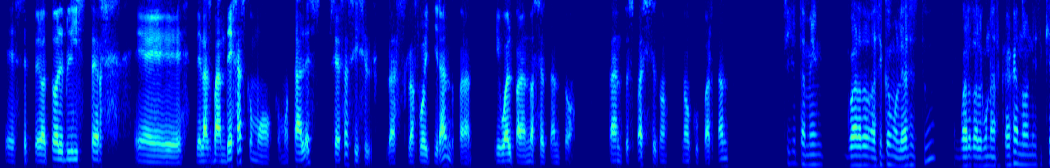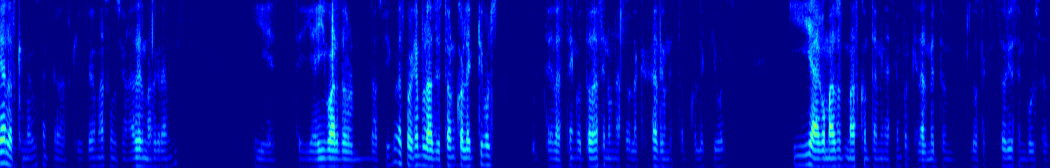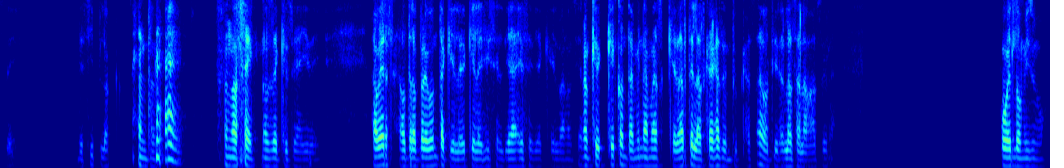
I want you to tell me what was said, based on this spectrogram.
este, pero todo el blister eh, de las bandejas como, como tales, pues esas sí se- las, las voy tirando para, igual para no hacer tanto, tanto espacio, no, no ocupar tanto. Sí, yo también guardo, así como le haces tú, guardo algunas cajas, no ni siquiera las que me gustan, sino las que veo más funcionales, más grandes. Y este, y ahí guardo las figuras, por ejemplo, las de Stone Collectibles, te las tengo todas en una sola caja de un Stone Collectibles. Y hago más, más contaminación porque las meto en los accesorios en bolsas de, Ziploc. Entonces, no sé, no sé qué sea ahí de. A ver, otra pregunta que, le, que les hice el día, ese día que lo anunciaron. ¿Qué, ¿Qué contamina más? ¿Quedarte las cajas en tu casa o tirarlas a la basura? ¿O es lo mismo?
